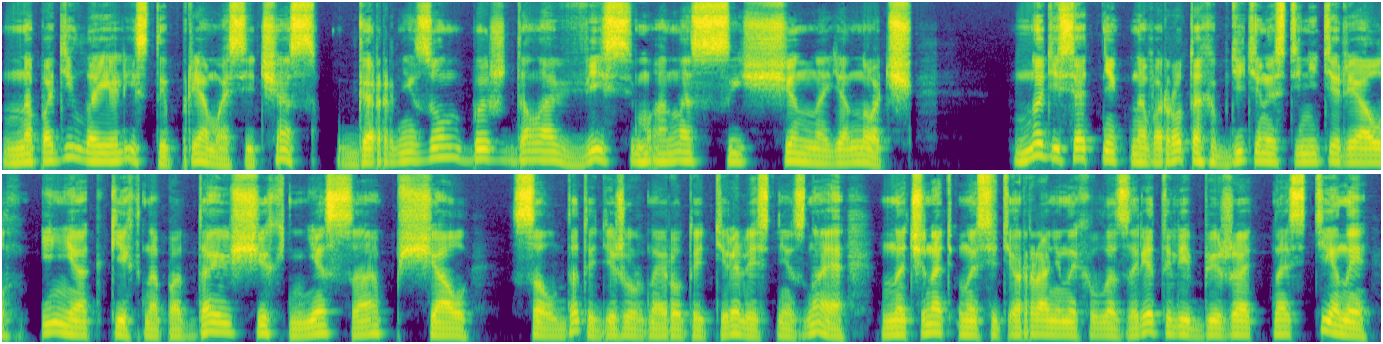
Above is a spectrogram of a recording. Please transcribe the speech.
Напади лоялисты прямо сейчас, гарнизон бы ждала весьма насыщенная ночь. Но десятник на воротах бдительности не терял и ни о каких нападающих не сообщал. Солдаты дежурной роты терялись, не зная, начинать уносить раненых в лазарет или бежать на стены –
